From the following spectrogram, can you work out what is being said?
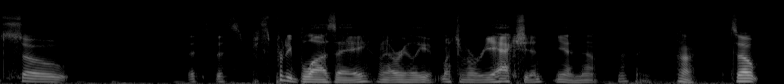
So, it's that's it's pretty blasé. Not really much of a reaction. Yeah, no, it's nothing. Huh. So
